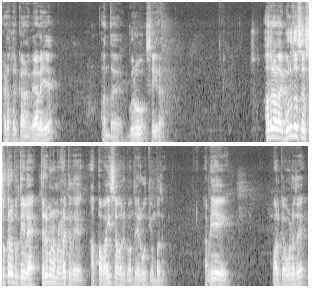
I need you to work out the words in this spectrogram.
இடத்திற்கான வேலையை அந்த குரு செய்கிறார். அதனால் குருதச சுக்கரபுத்தியில் திருமணம் நடக்குது. அப்போ வயசு அவருக்கு வந்து இருபத்தி ஒன்பது. அப்படியே வாழ்க்கை ஓடுது.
